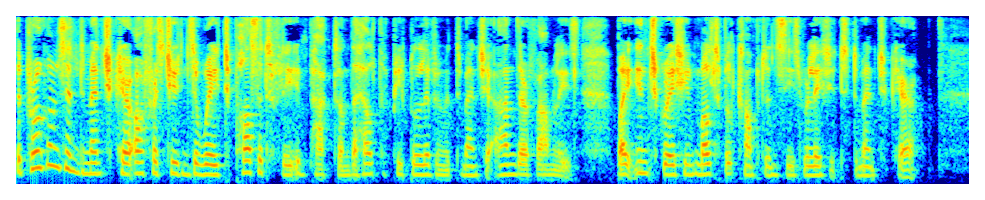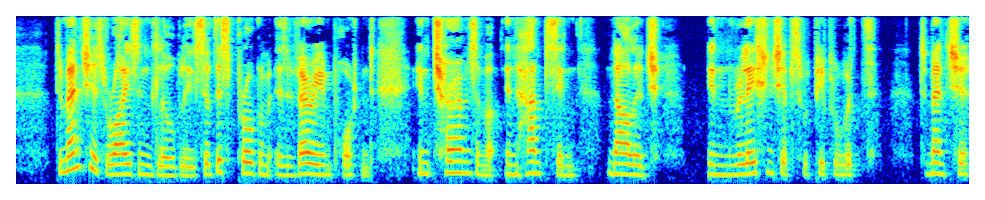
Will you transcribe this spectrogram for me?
The programmes in dementia care offer students a way to positively impact on the health of people living with dementia and their families by integrating multiple competencies related to dementia care. Dementia is rising globally, so this programme is very important in terms of enhancing knowledge in relationships with people with dementia,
